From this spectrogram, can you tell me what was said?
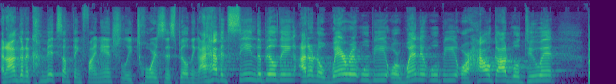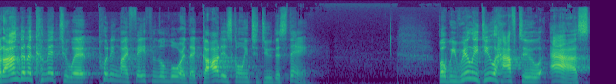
And I'm going to commit something financially towards this building. I haven't seen the building. I don't know where it will be or when it will be or how God will do it. But I'm going to commit to it, putting my faith in the Lord that God is going to do this thing. But we really do have to ask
